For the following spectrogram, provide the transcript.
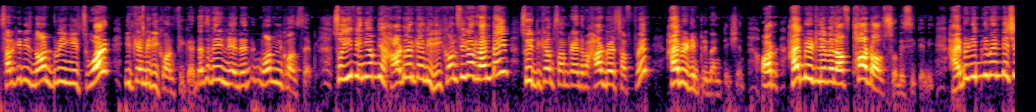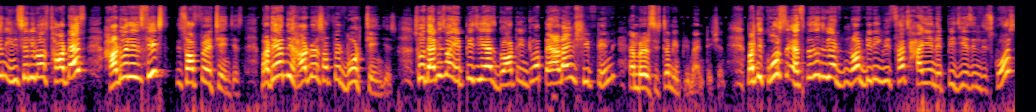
circuit is not doing its work, it can be reconfigured. That is a very modern concept. So, if any of the hardware can be reconfigured runtime, so it becomes some kind of a hardware software hybrid implementation or hybrid level of thought also basically. Hybrid implementation initially was thought as hardware is fixed, the software changes, but here the hardware software both changes. So, that is why FPGA has brought into a paradigm shift in embedded system implementation. But the course as present we are not dealing with such high end FPGAs in this course.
